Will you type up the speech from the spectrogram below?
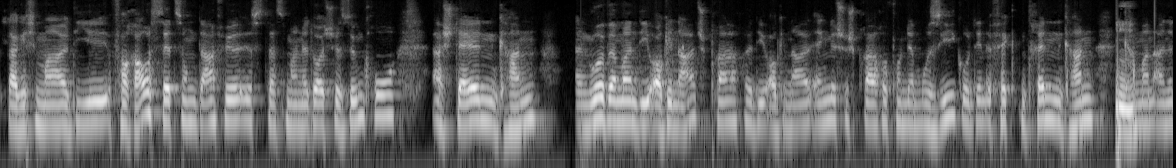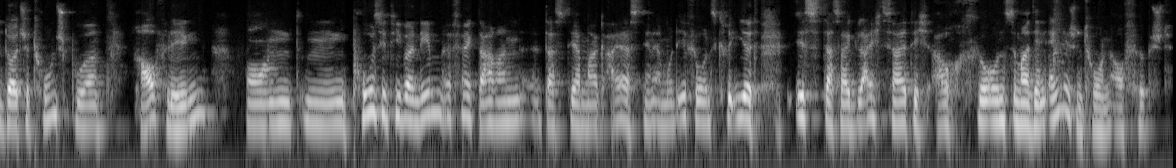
sage ich mal, die Voraussetzung dafür ist, dass man eine deutsche Synchro erstellen kann, nur wenn man die Originalsprache, die original englische Sprache von der Musik und den Effekten trennen kann, mhm. kann man eine deutsche Tonspur rauflegen. Und ein positiver Nebeneffekt daran, dass der Mark Ayers den M&E für uns kreiert, ist, dass er gleichzeitig auch für uns immer den englischen Ton aufhübscht.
